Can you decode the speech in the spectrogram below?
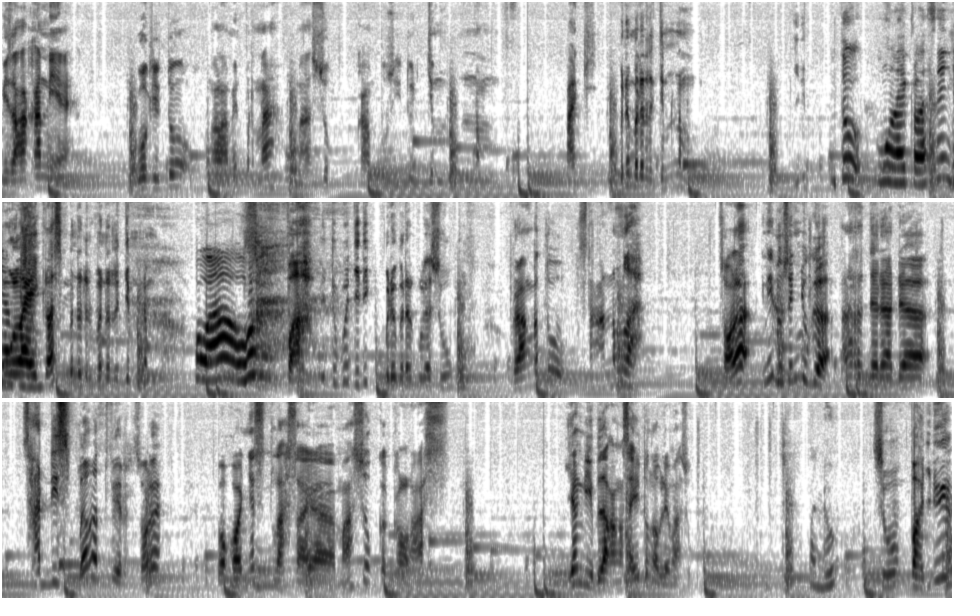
misalkan nih ya gue waktu itu ngalamin pernah masuk kampus itu jam 6 pagi. Bener-bener jam 6 jadi Itu mulai kelasnya jam mulai kelas bener-bener jam 6 Wow. Sumpah, itu gue jadi bener-bener kuliah subuh. Berangkat tuh setengah enam lah. Soalnya ini dosen juga rada-rada sadis banget Fir. Soalnya pokoknya setelah saya masuk ke kelas Yang di belakang saya itu nggak boleh masuk. Waduh. Sumpah, jadi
